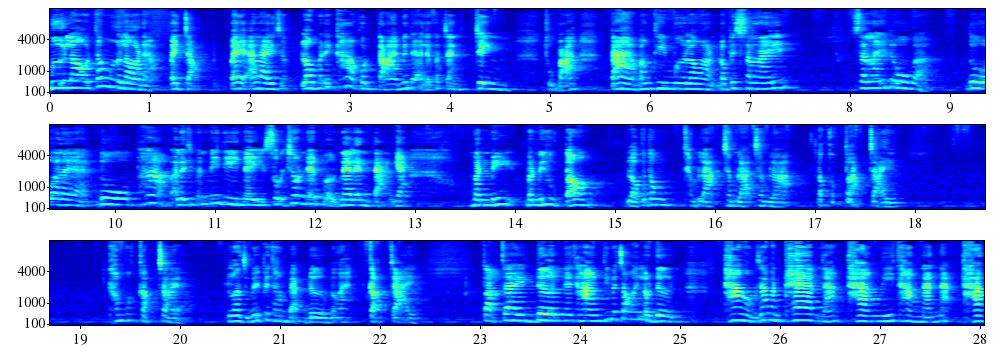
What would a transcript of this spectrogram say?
มือเราถ้ามือเราเนี่ยไปจับไปอะไรเราไม่ได้ฆ่าคนตายไม่ได้อะไรก็จันจริง ถูกปะแต่บางทีมือเราอะเราไป slide slide ดูแบบดูอะไรอะดูภาพอะไรที่มันไม่ดีใน social network ในอะไรต่างๆเนี่ยมันไม่มันไม่ถูกต้องเราก็ต้องชำระชำระชำระ แล้วก็กลับใจคำว่ากลับใจอะเราจะไม่ไปทำแบบเดิมแล้วไงกลับใจ กลับใจเดินในทางที่พระเจ้าให้เราเดิน ทางของพระเจ้ามันแคบนะ ทางนี้ทางนั้นอะทาง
